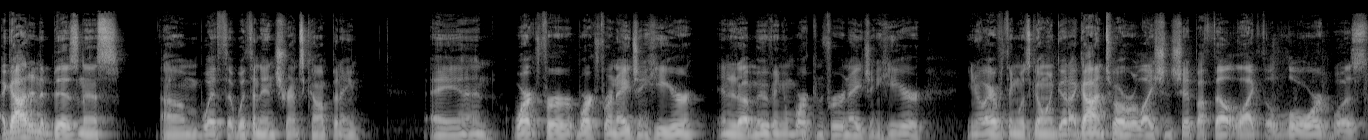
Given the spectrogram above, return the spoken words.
I got into business um, with with an insurance company, and worked for worked for an agent here. Ended up moving and working for an agent here. You know, everything was going good. I got into a relationship. I felt like the Lord was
